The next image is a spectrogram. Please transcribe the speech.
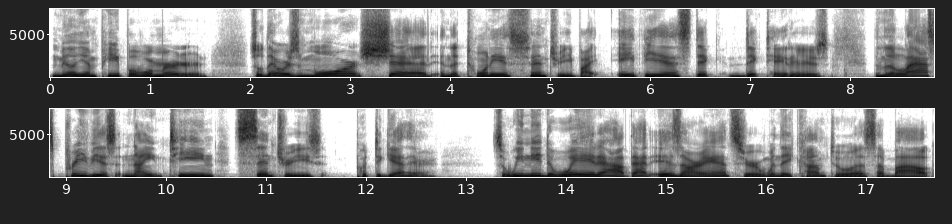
million people were murdered. So there was more shed in the 20th century by atheistic dictators than the last previous 19 centuries put together. So we need to weigh it out. That is our answer when they come to us about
